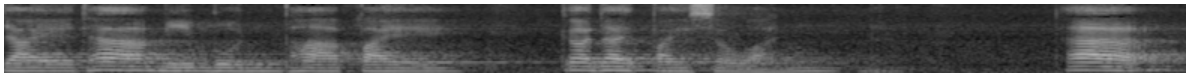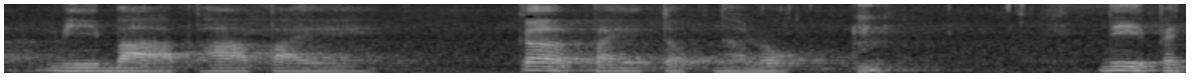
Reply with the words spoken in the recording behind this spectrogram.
ใจถ้ามีบุญพาไป ก็ได้ไปสวรรค์ ถ้ามีบาปพาไป ก็ไปตกนรก นี่เป็น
